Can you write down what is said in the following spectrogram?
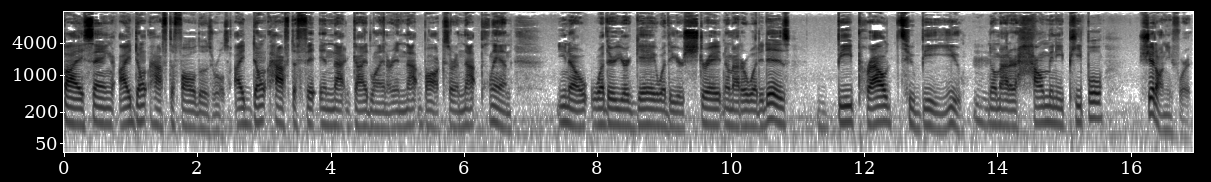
by saying I don't have to follow those rules. I don't have to fit in that guideline or in that box or in that plan. You know, whether you're gay, whether you're straight, no matter what it is, be proud to be you. Mm-hmm. No matter how many people shit on you for it.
